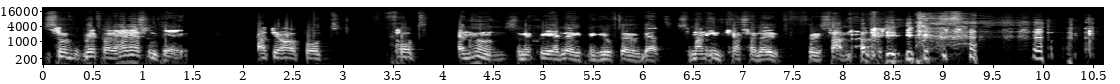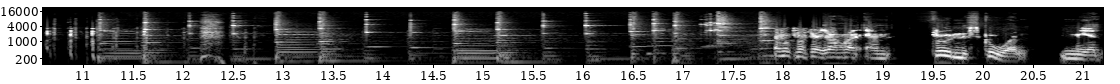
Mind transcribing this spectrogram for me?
Så vet du vad det här resulterar i? Att jag har fått, fått en hund som är skelögd med grovt överbett som man inte kan sälja ut för samma pris. Jag måste bara säga, jag har en full skål med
